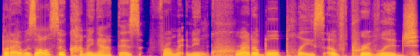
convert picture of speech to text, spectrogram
But I was also coming at this from an incredible place of privilege.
